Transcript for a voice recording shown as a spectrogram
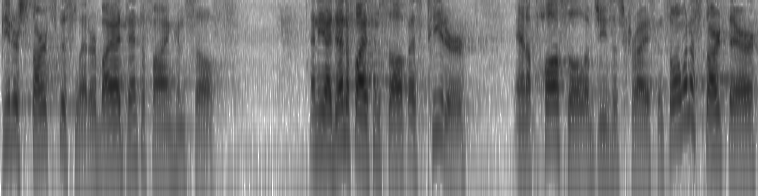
Peter starts this letter by identifying himself. And he identifies himself as Peter, an apostle of Jesus Christ. And so I want to start there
